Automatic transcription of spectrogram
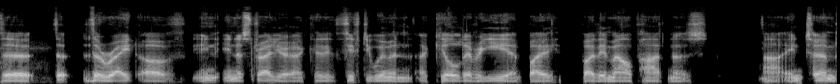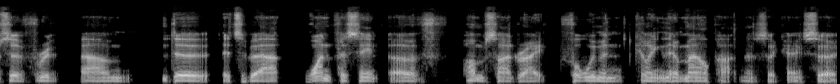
the the the rate of in in Australia, fifty women are killed every year by by their male partners. Uh, in terms of um, the it's about one percent of homicide rate for women killing their male partners. Okay, so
